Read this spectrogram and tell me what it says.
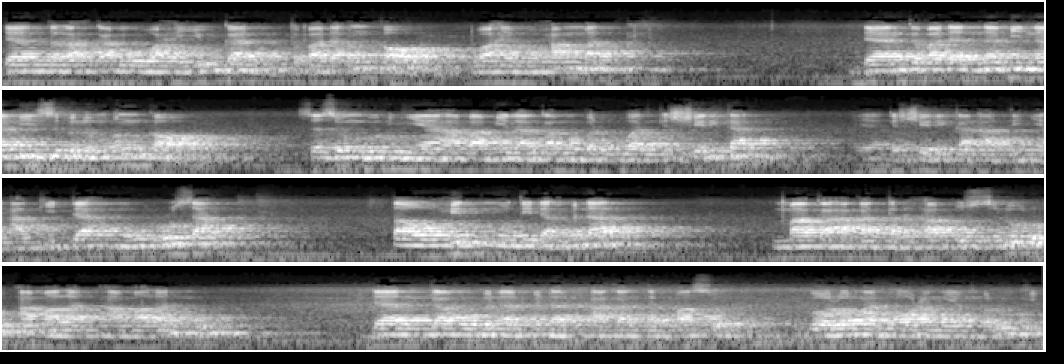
dan telah kami wahyukan kepada engkau wahai Muhammad dan kepada nabi-nabi sebelum engkau. Sesungguhnya apabila kamu berbuat kesyirikan ya, Kesyirikan artinya akidahmu rusak Tauhidmu tidak benar Maka akan terhapus seluruh amalan-amalanmu Dan kamu benar-benar akan termasuk golongan orang yang merugi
